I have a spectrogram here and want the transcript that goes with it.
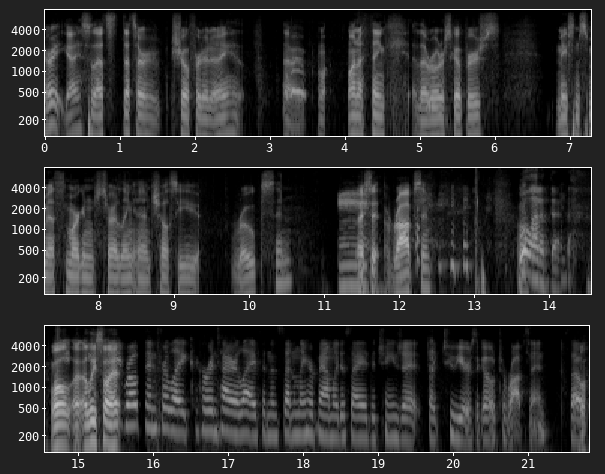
All right, guys, so that's that's our show for today. Uh, w- want to thank the rotoscopers, Mason Smith, Morgan Stradling, and Chelsea Robeson. Did I said Robson? We'll Well- edit that. Well, uh, at least I She roped in for like her entire life, and then suddenly her family decided to change it like two years ago to Robson. So well,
